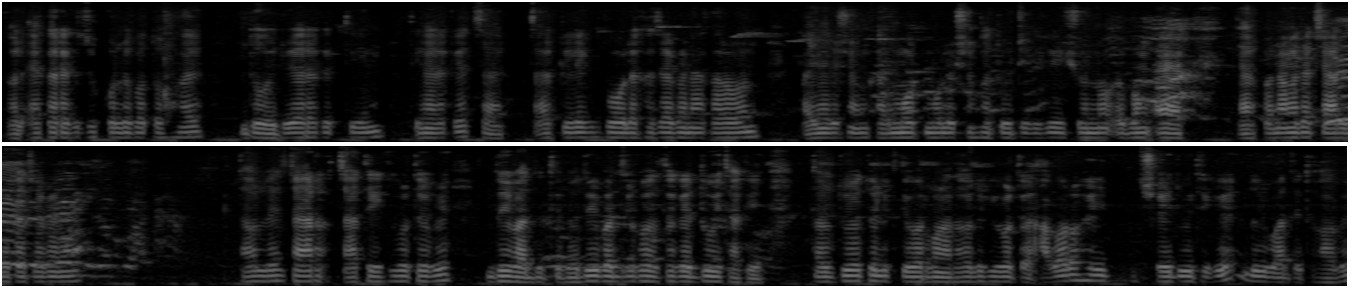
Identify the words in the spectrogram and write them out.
তাহলে এক আর এক যোগ করলে কত হয়? দুই। দুই আর একে তিন তিন আর একে চার। চারকে লিখব? লেখা যাবে না, কারণ বাইনারি সংখ্যার মোট মৌলিক সংখ্যা দুইটি শূন্য এবং এক? যার কারণে আমাদের চার লেখা যাবে না। তাহলে চার চার থেকে কী করতে হবে? দুই বাদ দিতে হবে। দুই বাদ দিলে কত থাকে? দুই থাকে। তাহলে দুইও তো লিখতে পারব না। তাহলে কী করতে হবে? আবারও সেই সেই দুই থেকে দুই বাদ দিতে হবে।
